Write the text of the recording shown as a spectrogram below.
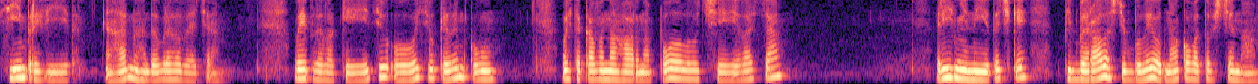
Всім привіт! Гарного доброго вечора. Виплила кицю ось у килимку. Ось така вона гарна получилася. Різні ниточки підбирала, щоб були однакова товщина.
